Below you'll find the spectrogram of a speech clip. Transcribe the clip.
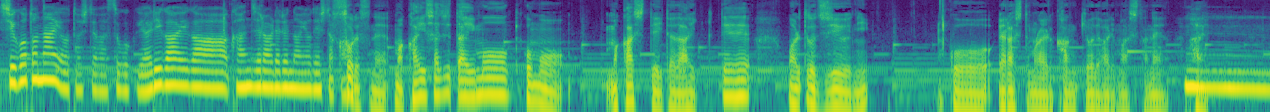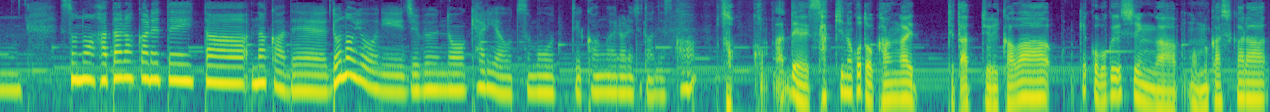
仕事内容としてはすごくやりがいが感じられる内容でしたか？そうですね、まあ、会社自体も結構もう任せていただいて、まあある程度自由にこうやらせてもらえる環境ではありましたね。はい、うん。その働かれていた中でどのように自分のキャリアを積もうって考えられてたんですか？そこまで先のことを考えてたっていうよりかは結構僕自身がもう昔から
